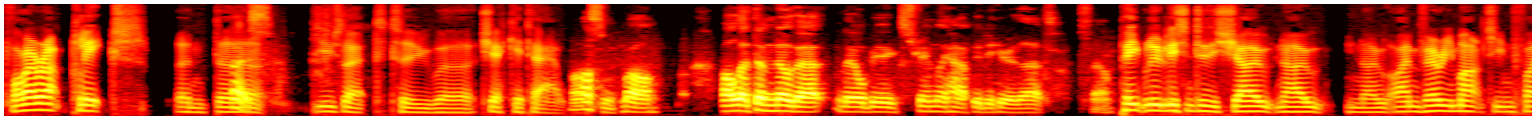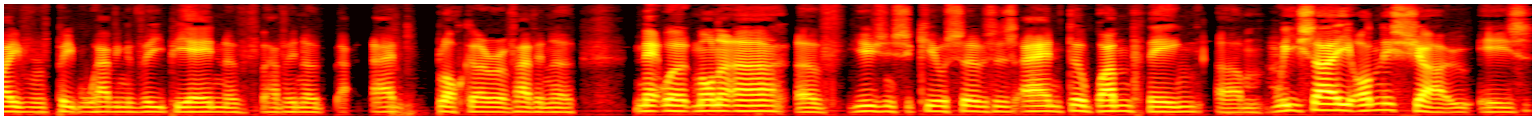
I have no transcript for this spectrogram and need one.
fire up Cliqz and uh, nice. Use that to uh, check it out. Awesome. Well, I'll let them know that they'll be extremely happy to hear that. So people who listen to this show know, you know, I'm very much in favour of people having a VPN, of having a ad blocker, of having a network monitor, of using secure services. And the one thing um, we say on this show is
